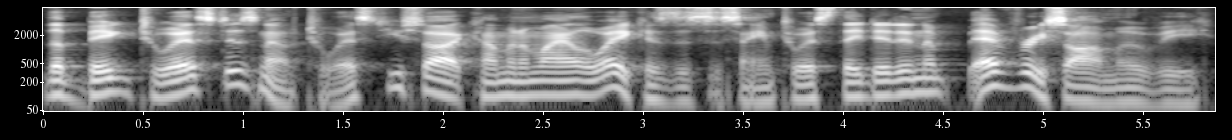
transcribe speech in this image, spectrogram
the big twist is no twist. You saw it coming a mile away because it's the same twist they did in a, every Saw movie.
